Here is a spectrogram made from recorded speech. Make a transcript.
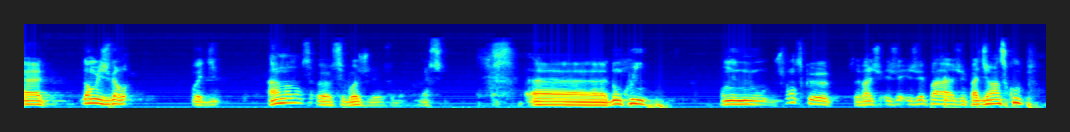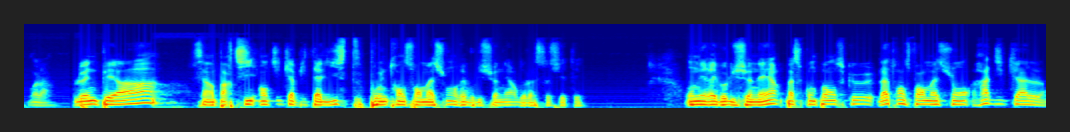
Euh, non, mais je vais. Ouais, dis. Ah non, non, c'est euh, je l'ai, c'est bon, merci. Euh, donc oui, on est, nous, je pense que va, je, je, vais pas, je vais pas dire un scoop. Voilà, le NPA, c'est un parti anticapitaliste pour une transformation révolutionnaire de la société on est révolutionnaire parce qu'on pense que la transformation radicale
